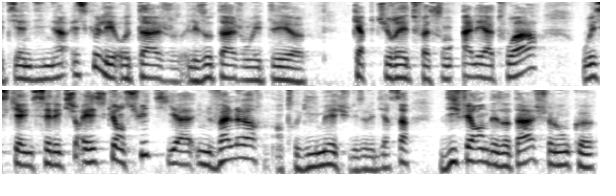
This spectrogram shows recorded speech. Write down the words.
Étienne Dina, est-ce que les otages, les otages ont été euh, capturés de façon aléatoire ou est-ce qu'il y a une sélection Et est-ce qu'ensuite il y a une valeur, entre guillemets, je suis désolé de dire ça, différente des otages selon que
